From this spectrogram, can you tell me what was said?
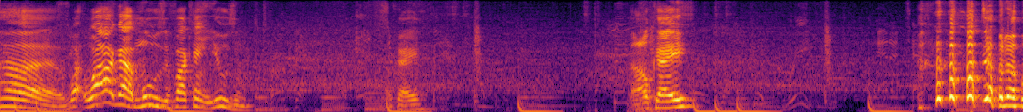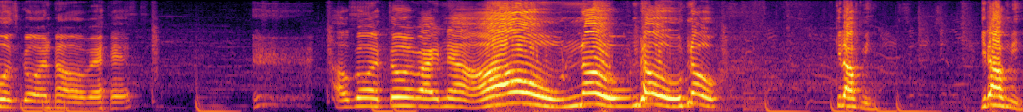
Uh, why, why I got moves if I can't use them? Okay. Okay. I don't know what's going on, man. I'm going through it right now. Oh no, no, no. Get off me. Get off me.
